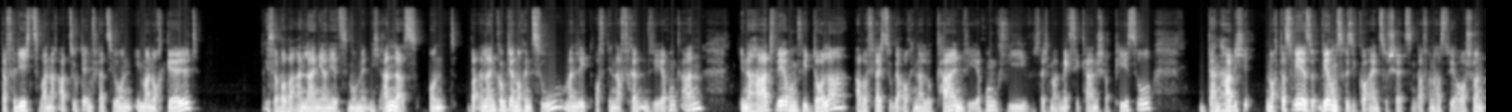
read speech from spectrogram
Da verliere ich zwar nach Abzug der Inflation immer noch Geld, ist aber bei Anleihen ja jetzt im Moment nicht anders. Und bei Anleihen kommt ja noch hinzu, man legt oft in einer fremden Währung an, in einer Hardwährung wie Dollar, aber vielleicht sogar auch in einer lokalen Währung wie, sag ich mal, mexikanischer Peso. Dann habe ich noch das Währungsrisiko einzuschätzen. Davon hast du ja auch schon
